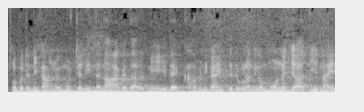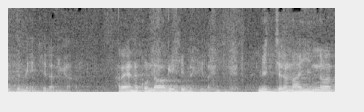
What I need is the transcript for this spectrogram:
ඔබට නිකං මුච්චලින්ද නාග ධර්මය දැක්හම නික හිතට බල නික මොන ජාතිය නයිද මේ කියලනික රෑන කොන්්ඩාවගේ හිද කියලා. මෙච්චර නයින්නවද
